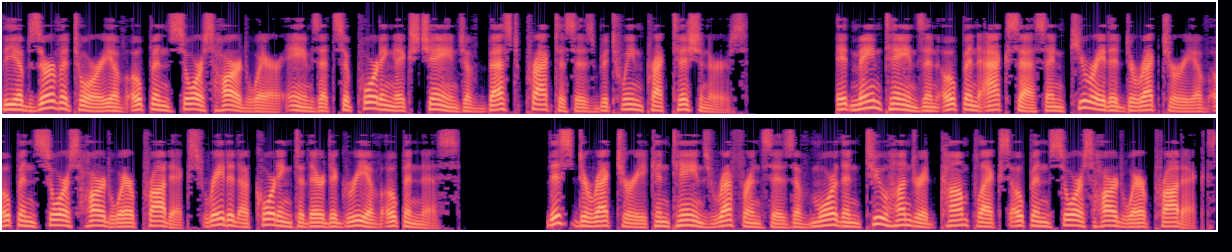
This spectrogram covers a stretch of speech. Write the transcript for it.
The Observatory of Open Source Hardware aims at supporting exchange of best practices between practitioners. It maintains an open access and curated directory of open source hardware products rated according to their degree of openness. This directory contains references of more than 200 complex open source hardware products.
